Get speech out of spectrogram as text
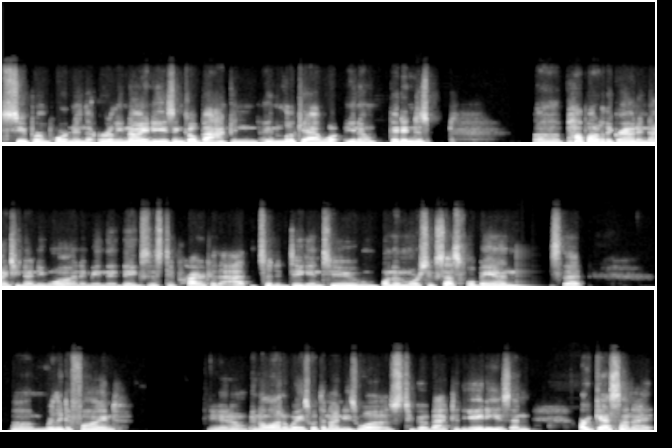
super important in the early 90s and go back and, and look at what, you know, they didn't just uh, pop out of the ground in 1991. I mean, they, they existed prior to that. So to dig into one of the more successful bands that um, really defined, you know, in a lot of ways what the 90s was, to go back to the 80s and our guests on that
